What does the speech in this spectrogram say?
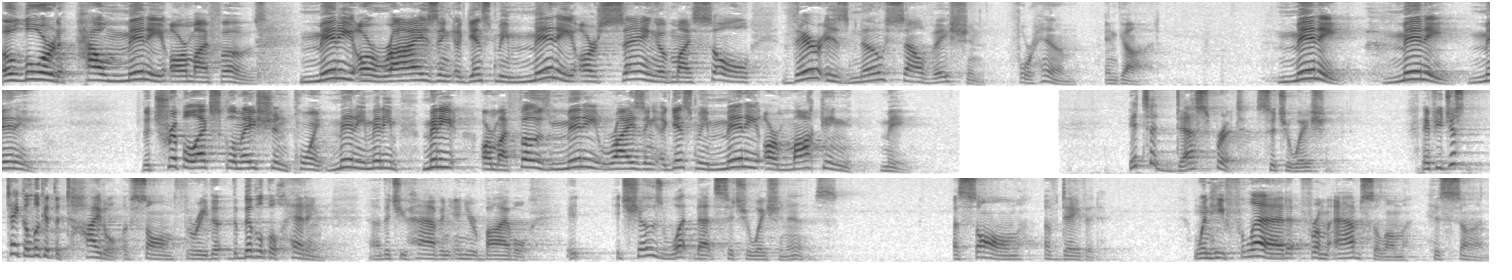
O Lord, how many are my foes? Many are rising against me. Many are saying of my soul, There is no salvation for him in God. Many, many, many. The triple exclamation point many, many, many are my foes, many rising against me, many are mocking me. It's a desperate situation. And if you just take a look at the title of Psalm 3, the, the biblical heading uh, that you have in, in your Bible, it, it shows what that situation is a psalm of David when he fled from Absalom, his son.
